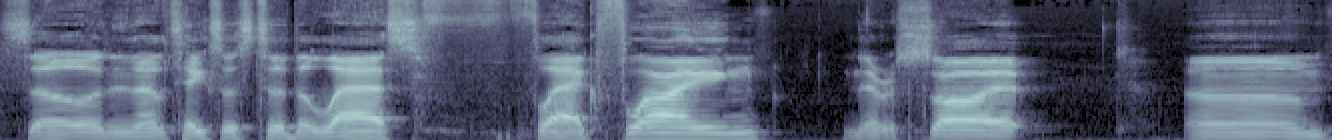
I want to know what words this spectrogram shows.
So then that takes us to the last flag flying. Never saw it. Um,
